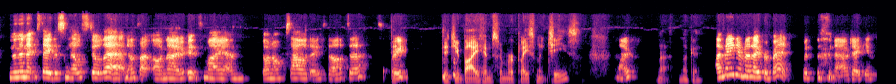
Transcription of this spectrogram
And then the next day, the smell's still there. And I was like, oh no, it's my um, gone off sourdough starter. Sorry. Did, did you buy him some replacement cheese? No. No. Okay. I made him a loaf of bread. With no, I'm joking.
